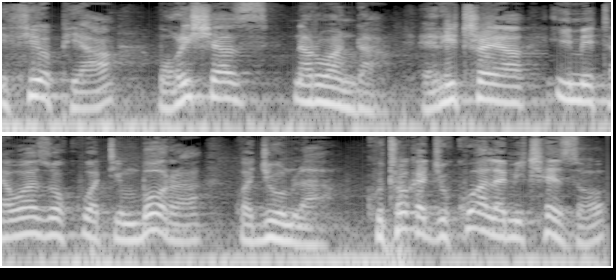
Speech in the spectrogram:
Ethiopia, Mauritius na Rwanda. Eritrea imetawazwa kuwa timu bora kwa jumla. Kutoka jukwaa la michezo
